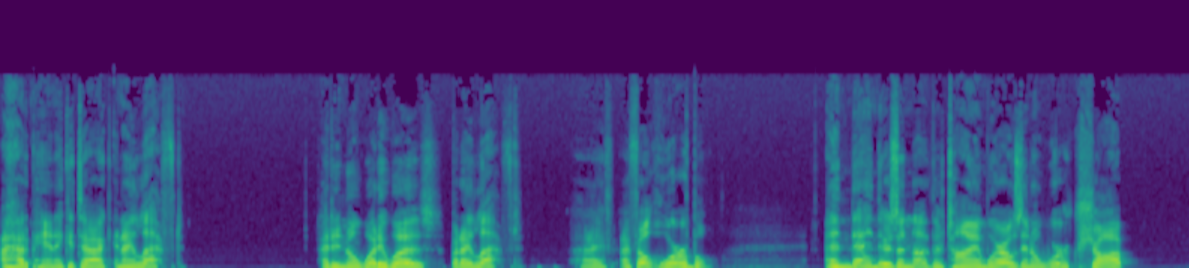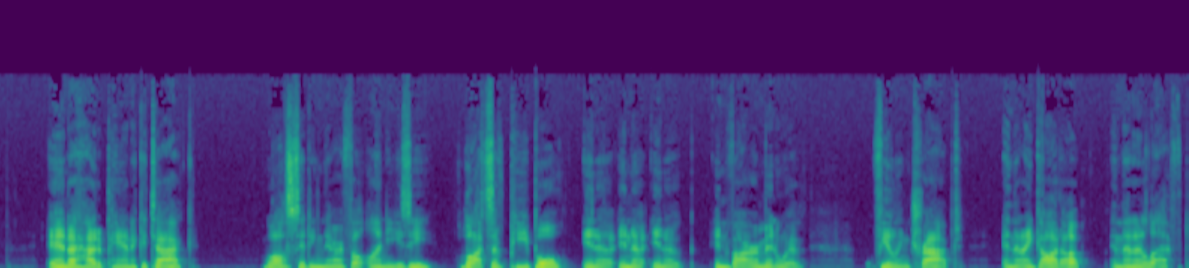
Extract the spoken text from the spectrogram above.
I had a panic attack and I left. I didn't know what it was, but I left. I, I felt horrible. And then there's another time where I was in a workshop and I had a panic attack while sitting there. I felt uneasy. Lots of people in a in a in a environment with feeling trapped. And then I got up and then I left.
